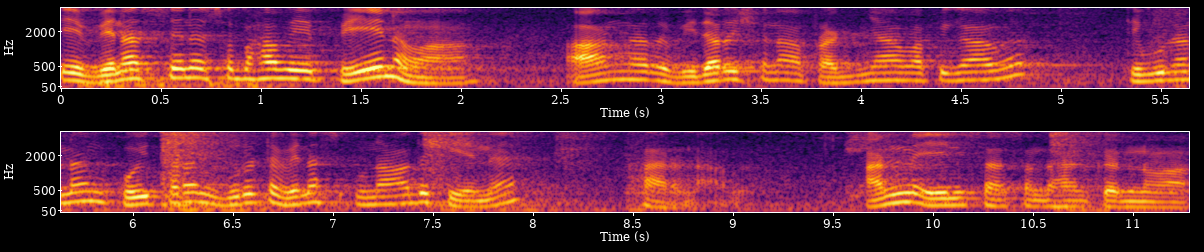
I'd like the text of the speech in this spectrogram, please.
ඒ වෙනස් වෙන ස්වභාවය පේනවා ආන්තර විදර්ශනා ප්‍රඥාව අපි ගාව තිබුණා නම් කොයිතරම් දුරට වෙනස් වුණාද කියන කාරණාව. අන්න ඒ නිසා සඳහන් කරනවා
